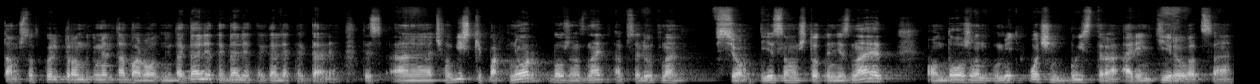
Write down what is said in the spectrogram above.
там, что такое электронный документооборот, и так далее, и так далее, и так далее, и так далее. То есть э, технологический партнер должен знать абсолютно все. Если он что-то не знает, он должен уметь очень быстро ориентироваться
